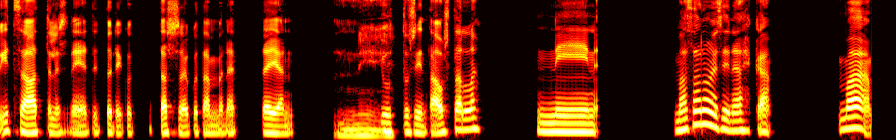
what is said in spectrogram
itse ajattelisin niin, että nyt on niin kuin, tässä on joku tämmöinen teidän niin. juttu siinä taustalla. Niin mä sanoisin ehkä, mä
